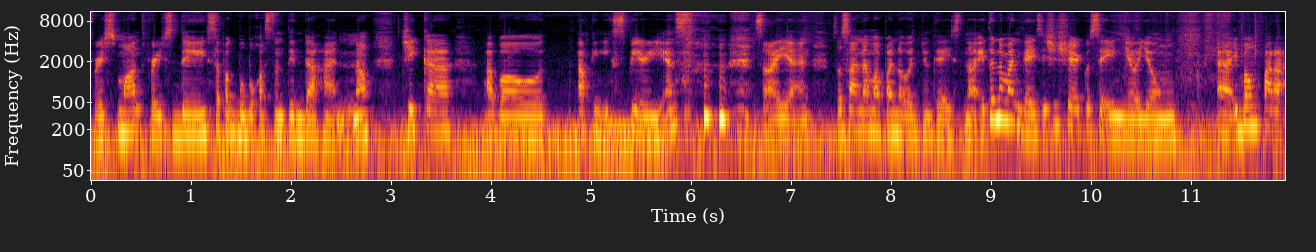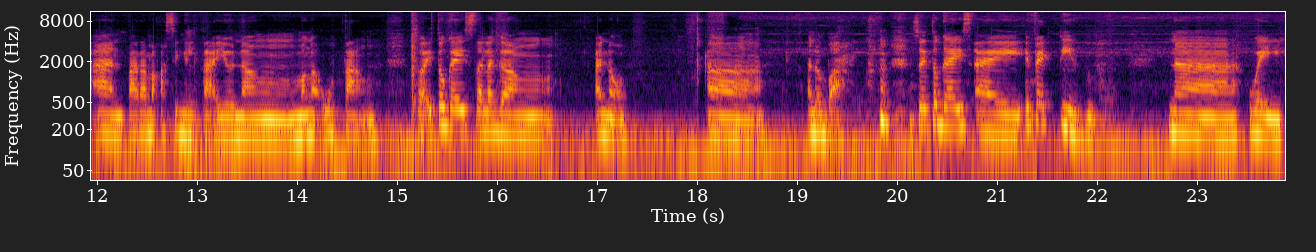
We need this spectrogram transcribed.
first month, first day sa pagbubukas ng tindahan, no? Chika about aking experience. so ayan. So sana mapanood nyo guys, no? Ito naman guys, i-share ko sa inyo yung uh, ibang paraan para makasingil tayo ng mga utang. So ito guys talagang ano, ah ano ba? so ito guys ay effective na way.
